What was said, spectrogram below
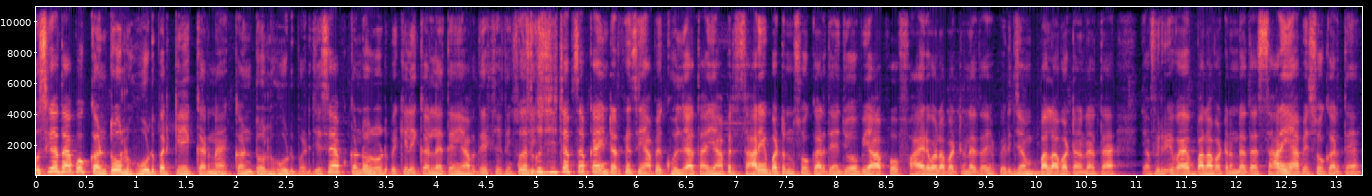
उसके बाद आपको कंट्रोल हुड पर क्लिक करना है कंट्रोल हुड पर। जैसे आप कंट्रोल हुड पर क्लिक कर लेते हैं यहाँ पर देख सकते हैं तो कुछ स्टेप आपका इंटरफेस यहाँ पे खुल जाता है। यहाँ पर सारे बटन शो करते हैं जो भी आप फायर वाला बटन रहता है फिर जंप वाला बटन रहता है या फिर रिवाइव वाला बटन रहता है सारे यहाँ पे शो करते हैं।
